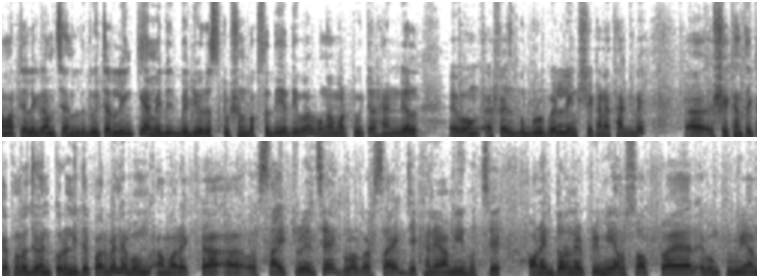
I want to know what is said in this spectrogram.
আমার টেলিগ্রাম চ্যানেলে দুইটার লিঙ্কই আমি ভিডিও ডেসক্রিপশন বক্সে দিয়ে দিব এবং আমার টুইটার হ্যান্ডেল এবং ফেসবুক গ্রুপের লিঙ্ক সেখানে থাকবে। সেখান থেকে আপনারা জয়েন করে নিতে পারবেন এবং আমার একটা সাইট রয়েছে ব্লগার সাইট যেখানে আমি হচ্ছে অনেক ধরনের প্রিমিয়াম সফটওয়্যার এবং প্রিমিয়াম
